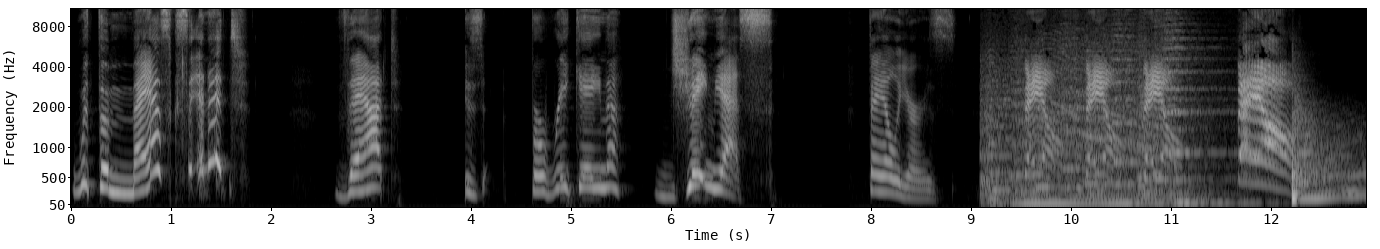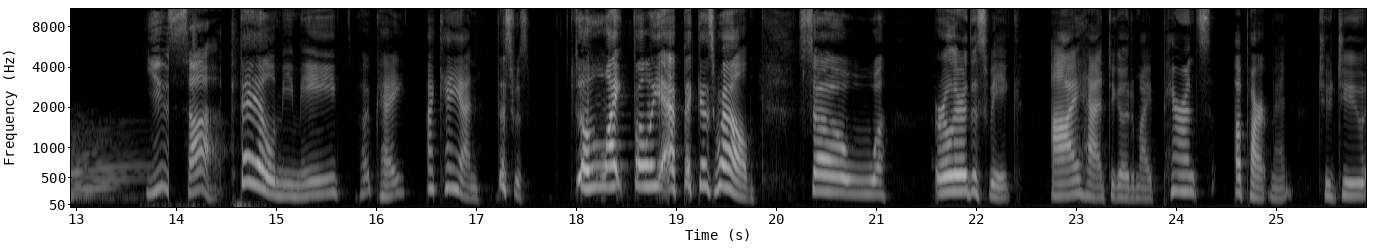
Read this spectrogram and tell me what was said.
with the masks in it, that is freaking genius. Failures. Fail, fail, fail, fail! You suck. Fail me, me. Okay, I can. This was delightfully epic as well. So, earlier this week, I had to go to my parents' apartment to do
